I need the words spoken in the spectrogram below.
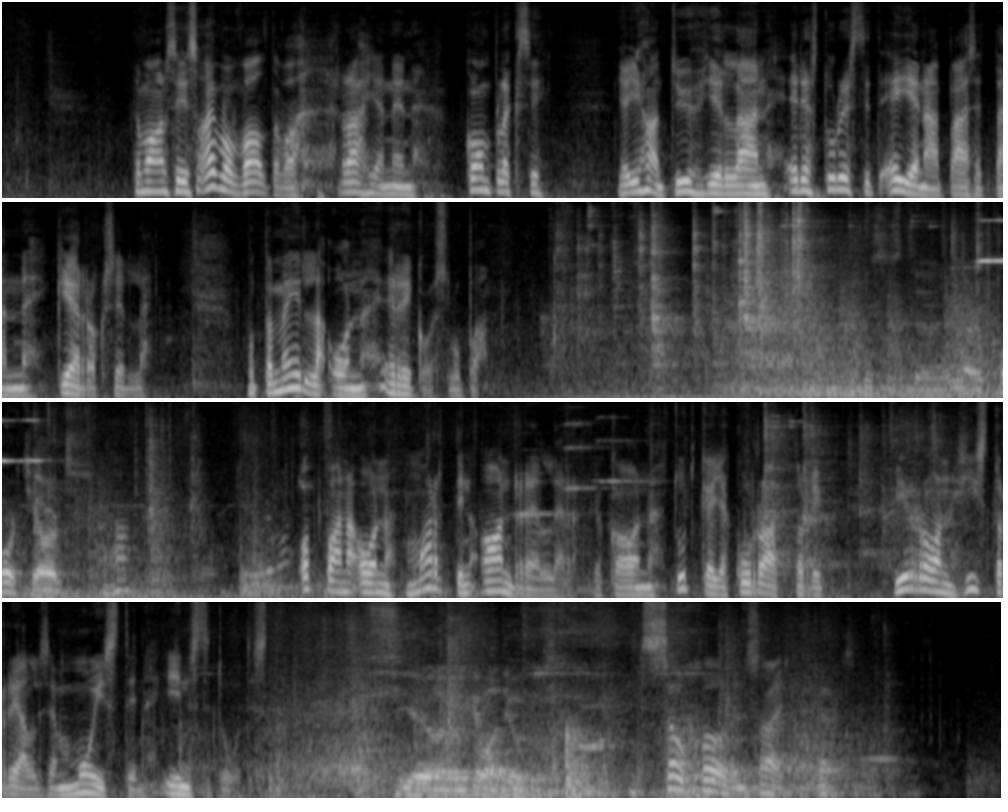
Tämä on siis aivan valtava rähjäinen kompleksi ja ihan tyhjillään. Edes turistit ei enää pääse tänne kierroksille – mutta meillä on erikoislupa. This is the courtyard. Oppaana on Martin Andreller, joka on tutkija ja kuraattori Viron historiallisen muistin instituutista. Siellä oli kevad It's so cold inside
